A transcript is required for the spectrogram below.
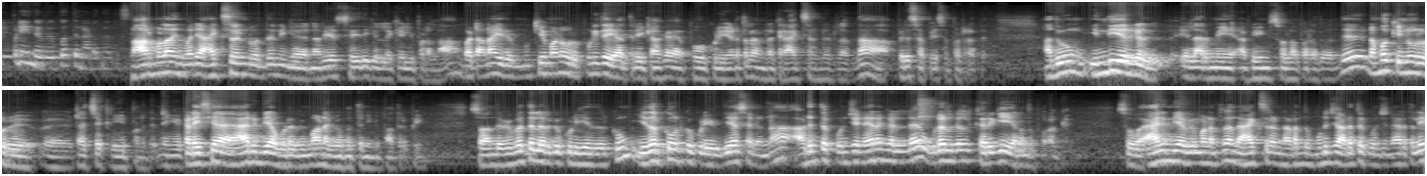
எப்படி இந்த விபத்து நடந்தது நார்மலாக இந்த மாதிரி ஆக்சிடென்ட் வந்து நீங்கள் நிறைய செய்திகளில் கேள்விப்படலாம். பட் ஆனால் இது முக்கியமான ஒரு புனித யாத்திரைக்காக போகக்கூடிய இடத்துல நடக்கிற ஆக்சிடென்ட்ன்றது தான் பெருசாக பேசப்படுறது. அதுவும் இந்தியர்கள் எல்லாருமே அப்படின்னு சொல்லப்படுறது வந்து நமக்கு இன்னொரு ஒரு டச்சை கிரியேட் பண்ணுது. நீங்கள் கடைசியாக ஏர் இந்தியாவோட விமான விபத்தை நீங்கள் பார்த்துருப்பீங்க. ஸோ அந்த விபத்தில் இருக்கக்கூடியதற்கும் இதற்கும் இருக்கக்கூடிய வித்தியாசம் என்னென்னா அடுத்த கொஞ்ச நேரங்களில் உடல்கள் கருகி இறந்து போகிறாங்க ஸோ ஏர் இந்தியா விமானத்தில் அந்த ஆக்சிடென்ட் நடந்து முடிஞ்ச அடுத்த கொஞ்ச நேரத்திலே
